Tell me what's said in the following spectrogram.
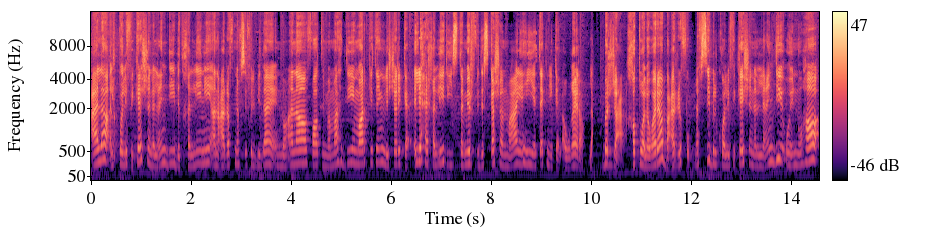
على ال qualification اللي عندي بتخليني أنا عرفت نفسي في البداية إنه أنا فاطمة مهدي marketing للشركه اللي حيخليه يستمر في discussion معايا هي technical أو غيرها. لا برجع خطوة لورا بعرفه بنفسي بال qualification اللي عندي وإنه ها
